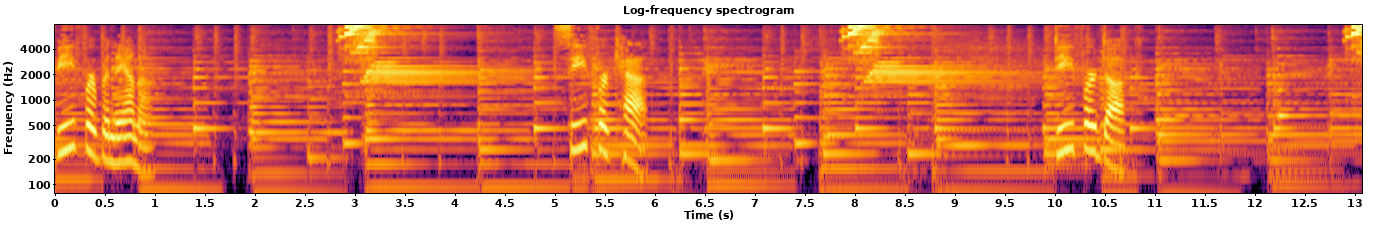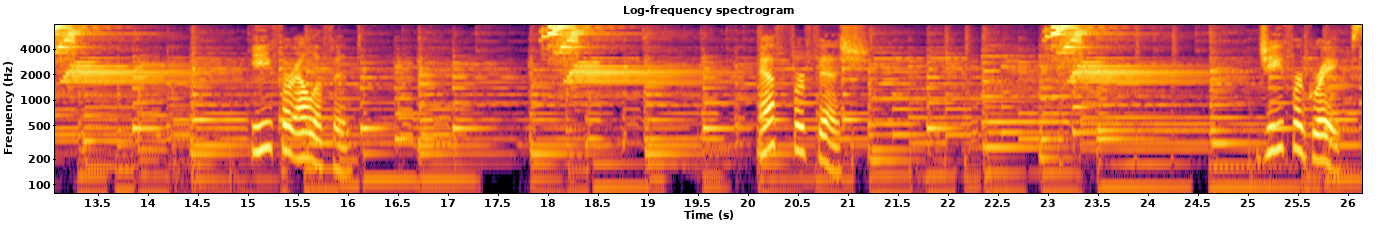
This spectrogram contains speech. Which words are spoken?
B for banana. C for cat. D for duck. E for elephant. F for fish. G for grapes.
